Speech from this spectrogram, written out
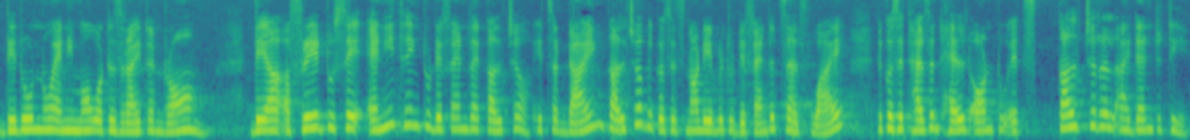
They don't know anymore what is right and wrong. They are afraid to say anything to defend their culture. It's a dying culture because it's not able to defend itself. Why? Because it hasn't held on to its cultural identity.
